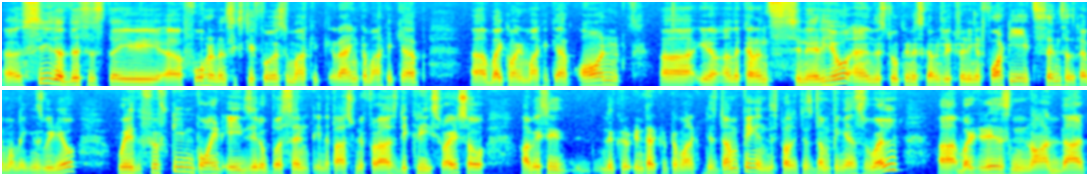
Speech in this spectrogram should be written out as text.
uh, see that this is the uh, 461st market ranked market cap uh, by CoinMarketCap on uh, you know on the current scenario, and this token is currently trading at 48 cents at the time of making this video, with 15.80% in the past 24 hours decrease, right? So obviously the entire crypto market is dumping, and this project is dumping as well, uh, but it is not that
